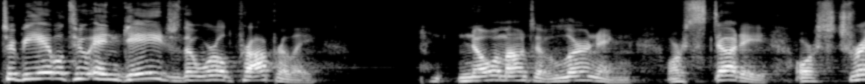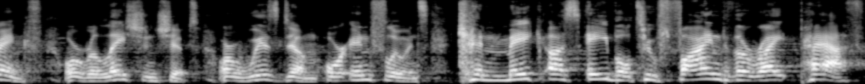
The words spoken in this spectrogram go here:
to be able to engage the world properly. No amount of learning or study or strength or relationships or wisdom or influence can make us able to find the right path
